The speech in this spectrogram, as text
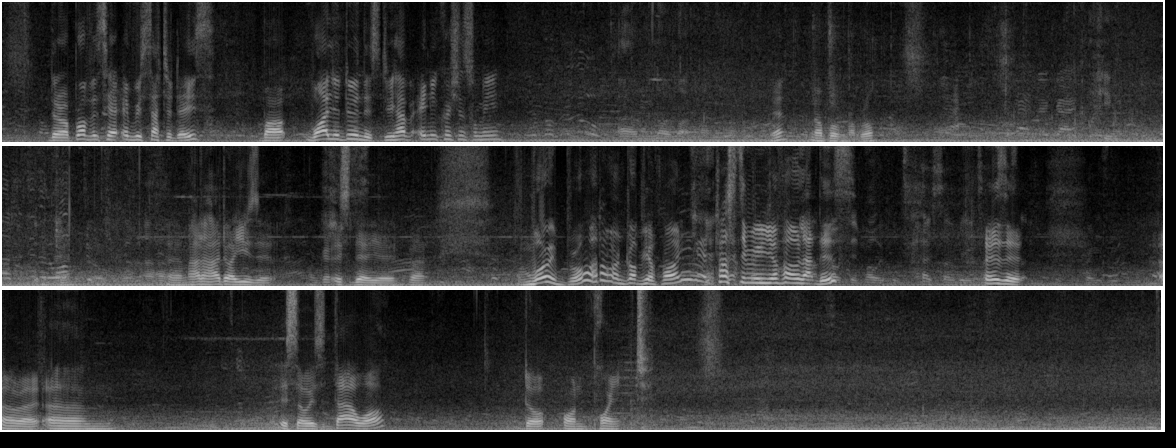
There are brothers here every Saturdays. But while you're doing this, do you have any questions for me? Um, no, not at the moment. Yeah, no problem, my bro. Um, how, do, how do I use it? Okay, it's there, yeah. I'm worried, bro. I don't want to drop your phone. You ain't trusting me with your phone like this. Is it? All right. Um, so it's dawa dot on point.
